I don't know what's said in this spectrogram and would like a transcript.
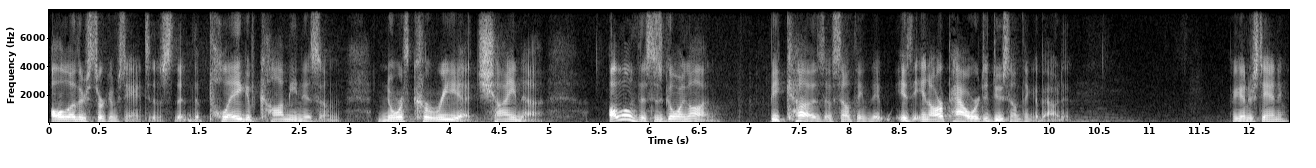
all other circumstances, the, the plague of communism, North Korea, China, all of this is going on because of something that is in our power to do something about it. Are you understanding?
